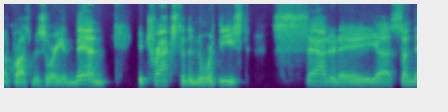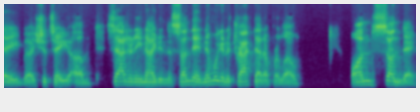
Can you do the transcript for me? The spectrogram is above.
across Missouri. And then it tracks to the northeast Saturday, uh, Sunday, I should say, um, Saturday night into Sunday. And then we're going to track that upper low on Sunday.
